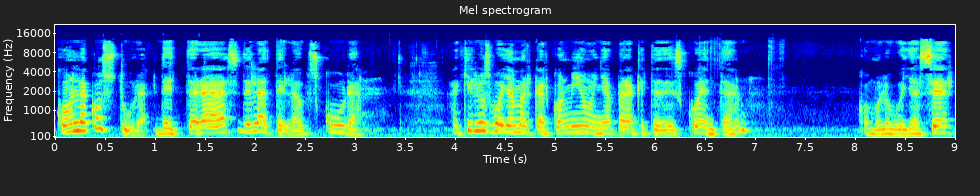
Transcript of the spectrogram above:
con la costura detrás de la tela oscura. Aquí los voy a marcar con mi uña para que te des cuenta cómo lo voy a hacer.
